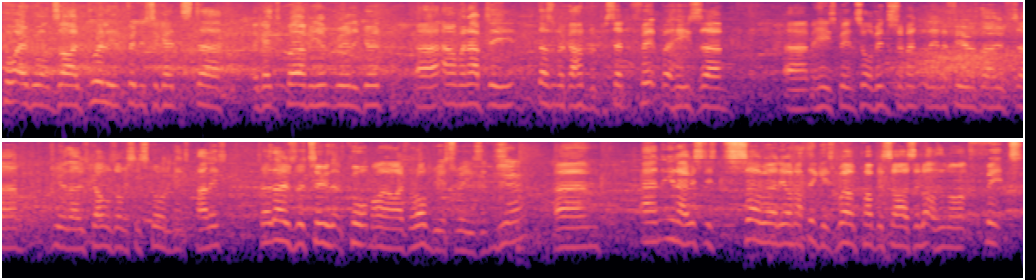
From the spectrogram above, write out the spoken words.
caught everyone's eye. Brilliant finish against uh, against Birmingham. Really good. Uh, Almen Abdi doesn't look 100% fit, but he's um, um, he's been sort of instrumental in a few of those um, few of those goals. Obviously scored against Palace. So those are the two that have caught my eye for obvious reasons. Yeah. Um, and you know it's just so early on. I think it's well publicised. A lot of them aren't fit,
